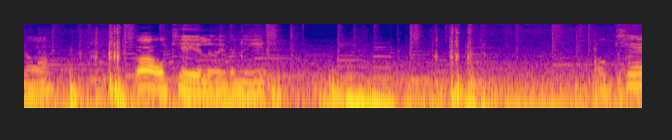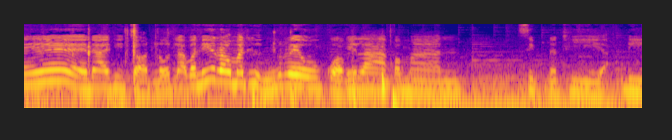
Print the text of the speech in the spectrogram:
เนาะก็โอเคเลยวันนี้ โอเค ได้ที่จอดรถแล้ว วันนี้เรามาถึงเร็วกว่าเวลาประมาณ 10 นาทีอะ ดี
